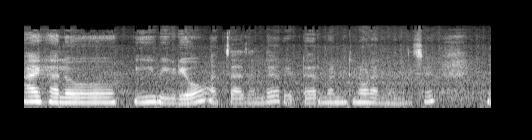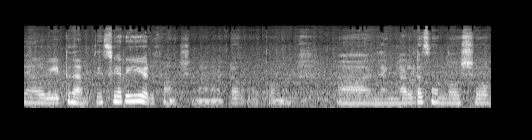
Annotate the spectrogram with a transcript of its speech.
Hi hello. ഈ വീഡിയോ അച്ചാച്ചന്റെ റിട്ടയർമെന്റിനോടനുബന്ധിച്ച് ഞങ്ങൾ വീട്ടിൽ നടത്തിയ ചെറിയൊരു ഫങ്ഷനാണ് കേട്ടോ. അപ്പം ഞങ്ങളുടെ സന്തോഷവും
